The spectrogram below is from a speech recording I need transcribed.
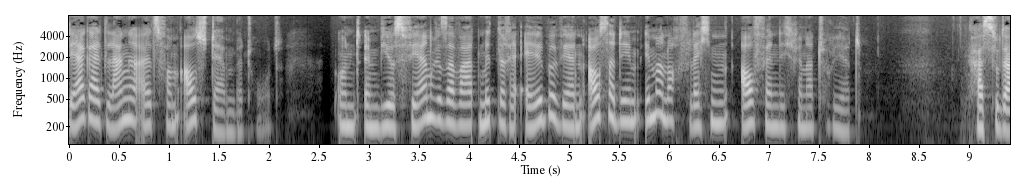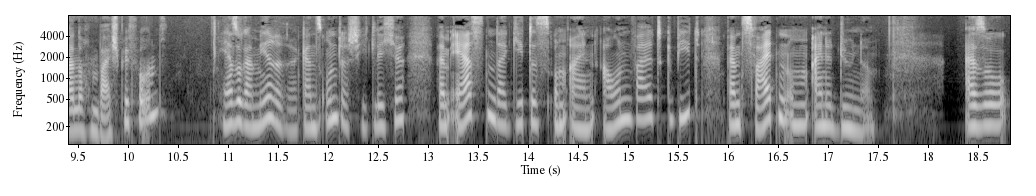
Der galt lange als vom Aussterben bedroht. Und im Biosphärenreservat Mittlere Elbe werden außerdem immer noch Flächen aufwendig renaturiert. Hast du da noch ein Beispiel für uns? Ja, sogar mehrere, ganz unterschiedliche. Beim ersten, da geht es um ein Auenwaldgebiet, beim zweiten um eine Düne. Also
